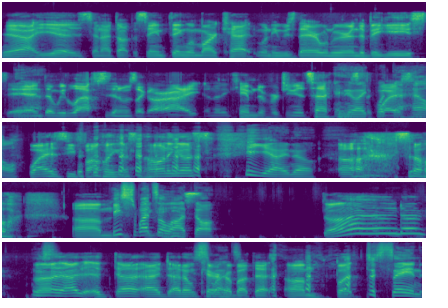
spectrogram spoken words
yeah, he is. And I thought the same thing with Marquette when he was there when we were in the Big East, and Yeah. then we left, and it was like, all right. And then he came to Virginia Tech, And he's you're like, what why the is he- hell? why is he following us and haunting us? yeah, I know. Uh, so um, He sweats a lot, though. I don't. I, I, I, I don't care sweats. about that. Um, but Just saying,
